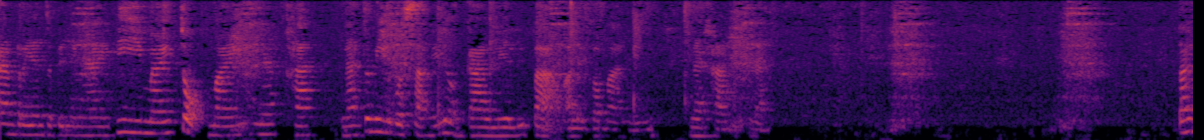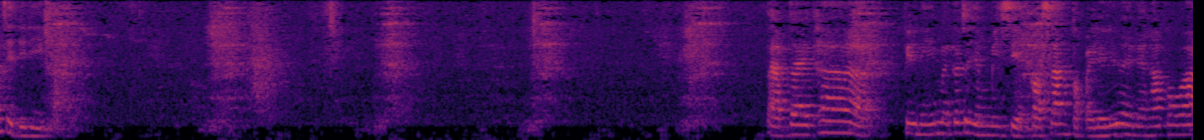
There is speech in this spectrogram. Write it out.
การเรียนจะเป็นยังไง ดีไหมจบไหมนะคะนะจะมีอุปสรรคในเรื่องของการเรียนหรือเปล่าอะไรประมาณนี้นะคะนะตั้งจิตดีๆค่ะ ตราบใดถ้าปีนี้มันก็จะยังมีเสียงก่อสร้างต่อไปเรื่อยๆนะคะ เพราะว่า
